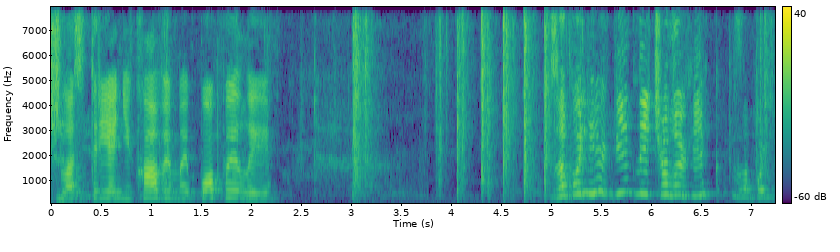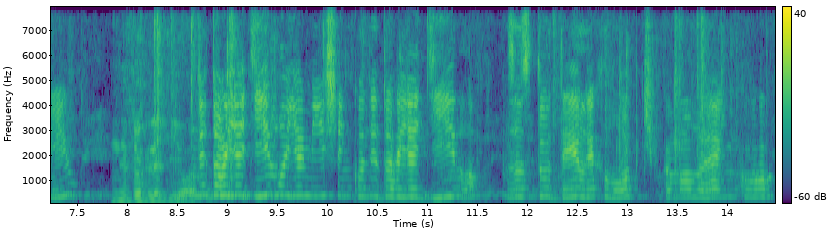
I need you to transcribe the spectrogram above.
Прийшла з трені кави, ми попили. Заболів бідний чоловік. Заболів. Не догляділа? Не догляділа я Мішеньку, не догляділа. Застудили хлопчика маленького.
